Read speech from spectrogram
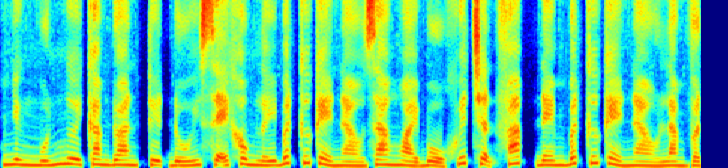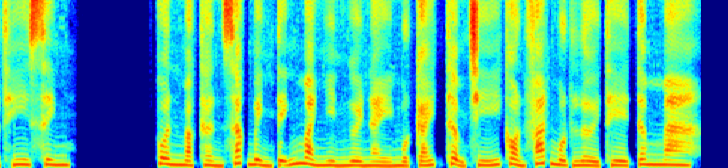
nhưng muốn ngươi cam đoan tuyệt đối sẽ không lấy bất cứ kẻ nào ra ngoài bổ khuyết trận pháp đem bất cứ kẻ nào làm vật hy sinh. Quân mặc thần sắc bình tĩnh mà nhìn người này một cái, thậm chí còn phát một lời thề tâm ma.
